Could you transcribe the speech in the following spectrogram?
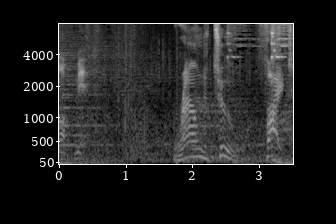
Not myth. Round two, fight.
